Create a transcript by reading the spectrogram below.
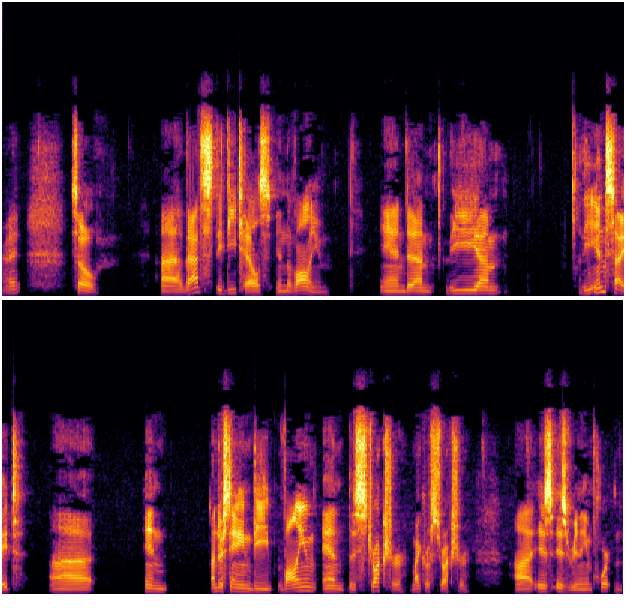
All right, so that's the details in the volume. And um, the, um, the insight uh, in understanding the volume and the structure, microstructure, uh, is, is really important.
